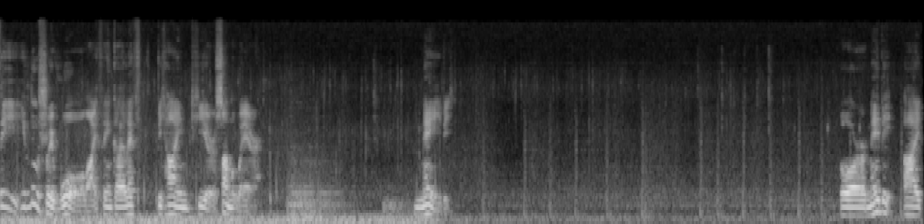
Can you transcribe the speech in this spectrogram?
the illusory wall, I think I left behind here somewhere. Maybe. Or maybe I...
